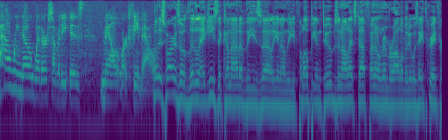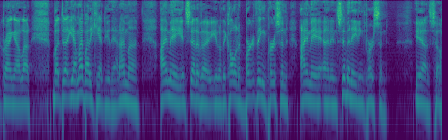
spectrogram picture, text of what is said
How we know whether somebody is male or female. But as far as those little eggies that come out of these, uh, you know, the fallopian tubes and all that stuff, I don't remember all of it. It was eighth grade for crying out loud. But uh, yeah, my body can't do that. I'm a, I'm a instead of a, you know, they call it a birthing person. I'm a an inseminating person. Yeah, so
